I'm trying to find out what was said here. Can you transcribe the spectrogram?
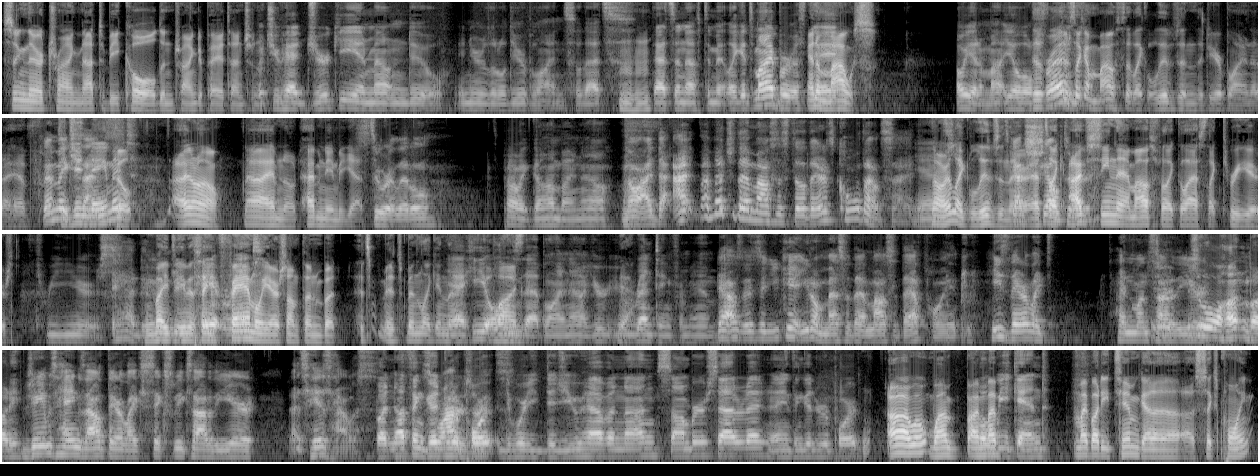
sitting there trying not to be cold and trying to pay attention. But you had jerky and Mountain Dew in your little deer blind, so that's Mhm. that's enough to make. Like it's my birthday. and a mouse. Oh, you had a, mou- you had a little There's, friend. there's like a mouse that like lives in the deer blind that I have That makes you sense. name it? built. I don't know. No, I haven't. know- I haven't named it yet. Stuart Little. It's probably gone by now. No, I, I, I bet you that mouse is still there. It's cold outside. Yeah, No, it like lives in it's there. got It's like shelter. I've seen that mouse for like the last like three years. three years. Yeah, dude. It might Do be you the pay same it rent? family or something, but it's it's been like in that. Yeah, that he owns blind. that blind now. You're you're Yeah. renting from him. Yeah, I was gonna say you can't. You don't mess with that mouse at that point. He's there like ten months He's, out a, of the year. he's a year. little hunting buddy. James hangs out there like six weeks out of the year. That's his house. But nothing good to report. rights. Were you, did you have a non-somber Saturday? Anything good to report? Uh, well, well, my, Well, my, weekend. my buddy Tim got a, a six point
